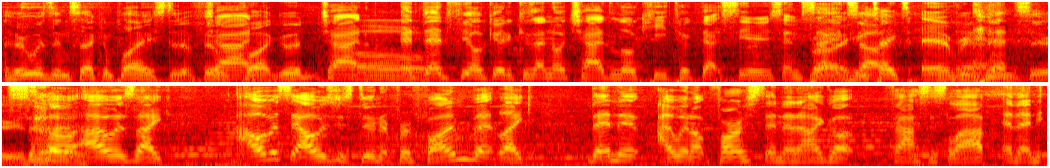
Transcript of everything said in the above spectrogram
who was in second place? Did it feel Chad, quite good? Chad, Oh. it did feel good because I know Chad low key took that serious Bro, inside. he so, takes everything serious. so? I was like, obviously I was just doing it for fun, but like then it, I went up first and then I got fastest lap, and then he,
